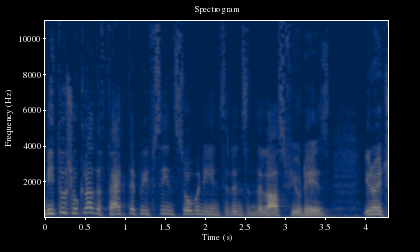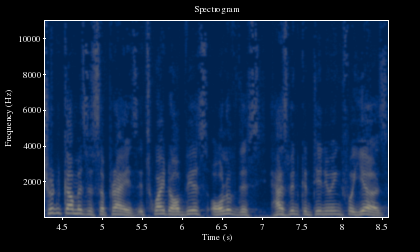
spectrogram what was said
Neetu Shukla, the fact that we've seen so many incidents in the last few days, you know, it shouldn't come as a surprise. It's quite obvious all of this has been continuing for years.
